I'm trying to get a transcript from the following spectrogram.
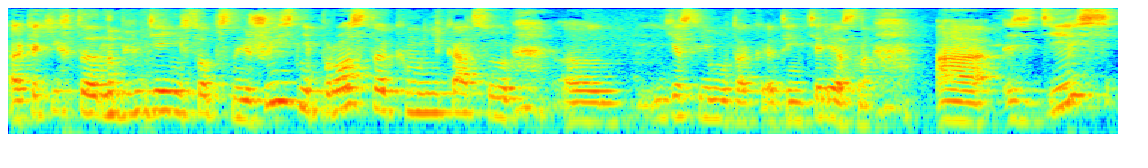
э, каких-то наблюдений собственной жизни, просто коммуникацию, э, если ему так это интересно. А здесь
